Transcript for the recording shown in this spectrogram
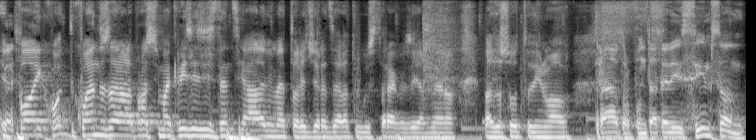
e poi quando sarà la prossima crisi esistenziale mi metto a leggere Zarathustra così almeno vado sotto di nuovo. Tra l'altro puntate dei Simpson,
